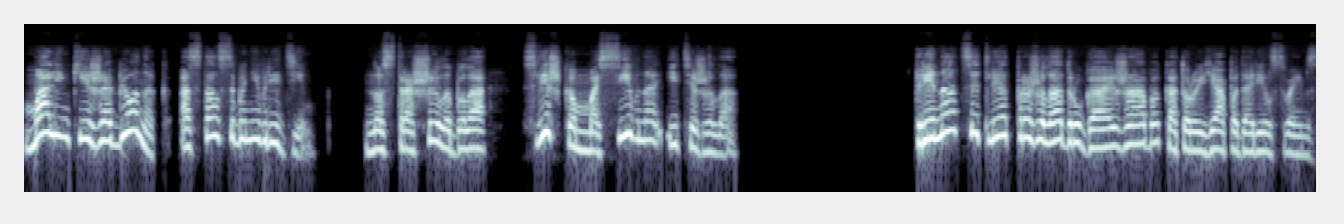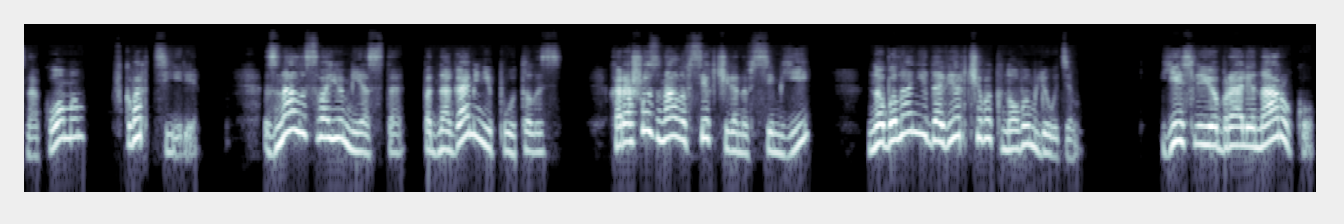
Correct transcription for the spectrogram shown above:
маленький жабенок остался бы невредим, но страшила была слишком массивна и тяжела. Тринадцать лет прожила другая жаба, которую я подарил своим знакомым в квартире. Знала свое место, под ногами не путалась, хорошо знала всех членов семьи, но была недоверчива к новым людям. Если ее брали на руку,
